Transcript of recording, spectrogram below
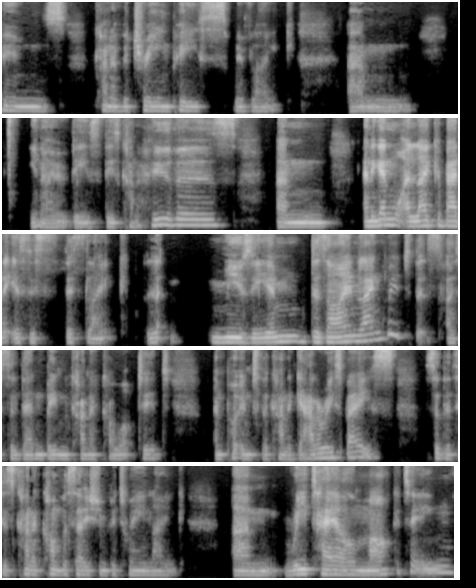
Koons kind of vitrine piece with like, um, you know, these these kind of hoovers. Um, and again, what I like about it is this this like museum design language that's also then been kind of co-opted and put into the kind of gallery space so that this kind of conversation between like um, retail marketing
